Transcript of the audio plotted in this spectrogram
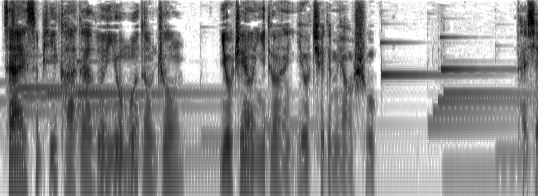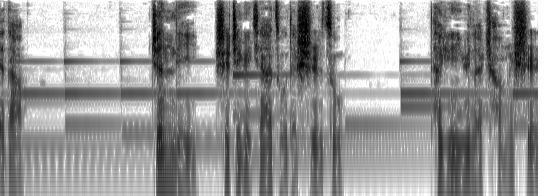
在埃斯皮卡的《论幽默》当中，有这样一段有趣的描述，他写道。真理是这个家族的始祖，它孕育了常识，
